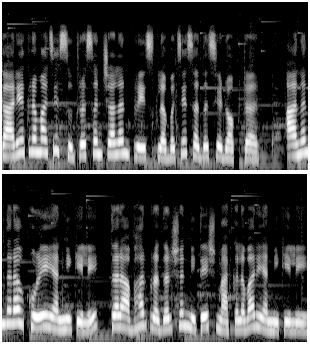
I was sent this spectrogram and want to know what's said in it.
कार्यक्रमाचे सूत्रसंचालन प्रेस क्लबचे सदस्य डॉक्टर आनंदराव कुळे यांनी केले तर आभार प्रदर्शन नितेश मॅकलवार यांनी केले.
